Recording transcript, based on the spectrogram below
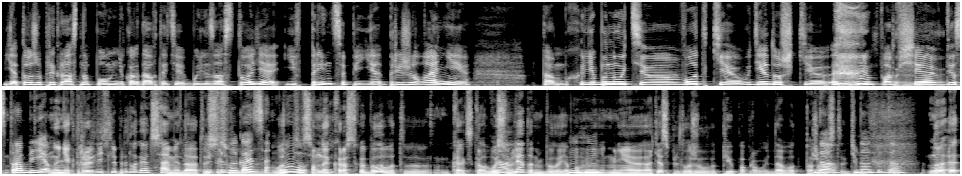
я тоже прекрасно помню, когда вот эти были застолья, и в принципе я при желании там хлебнуть э, водки у дедушки вообще без проблем. Но некоторые родители предлагают сами, да? То и есть, предлагают сами. Вот ну, со мной как раз такое было, вот, как сказал, 8 да. лет было, я помню, угу. мне отец предложил вот пиво попробовать, да, вот, пожалуйста. Да, типа. да, да, да. Но э,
